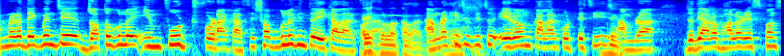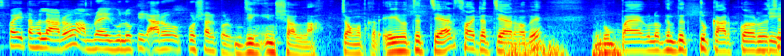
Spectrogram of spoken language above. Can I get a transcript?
আপনারা দেখবেন যে যতগুলো ইম্পোর্ট প্রোডাক্ট আছে সবগুলো কিন্তু এই কালার এইগুলো কালার আমরা কিছু কিছু এরম কালার করতেছি আমরা যদি আরও ভালো রেসপন্স পাই তাহলে আরও আমরা এগুলোকে আরও প্রসার করব। জি ইনশাআল্লাহ চমৎকার। এই হচ্ছে চেয়ার ছয়টা চেয়ার হবে এবং পায়াগুলো কিন্তু একটু কার্ভ করা রয়েছে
